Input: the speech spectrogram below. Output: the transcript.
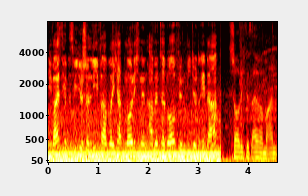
Ich weiß nicht, ob das Video schon lief, aber ich hatte neulich einen Aventador für ein Videodreh da. Schau dich das einfach mal an.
